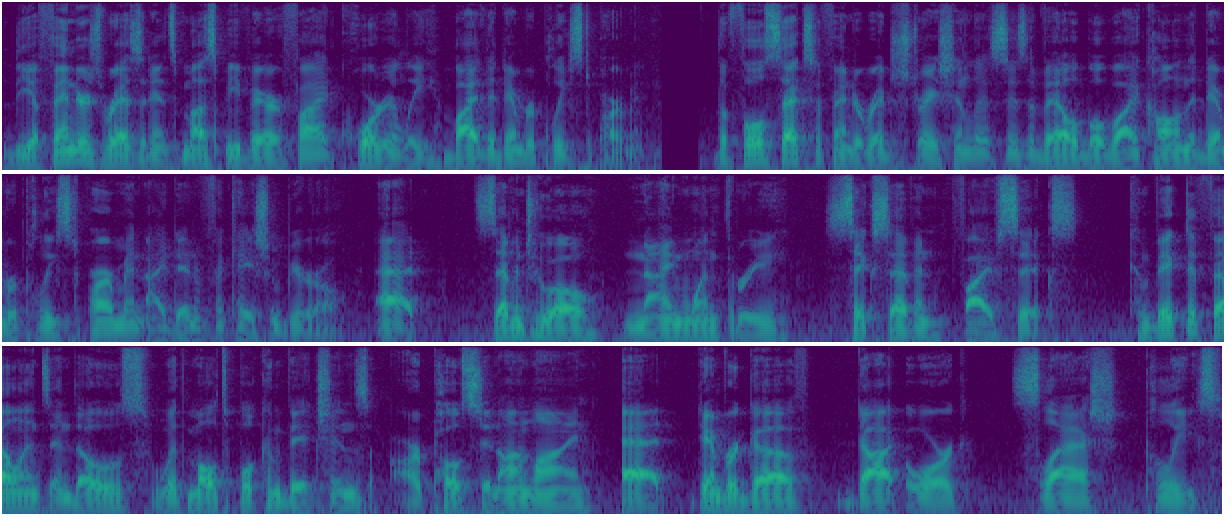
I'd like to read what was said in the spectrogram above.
The offender's residence must be verified quarterly by the Denver Police Department. The full sex offender registration list is available by calling the Denver Police Department Identification Bureau at 720-913-6756. Convicted felons and those with multiple convictions are posted online at denvergov.org slash police.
